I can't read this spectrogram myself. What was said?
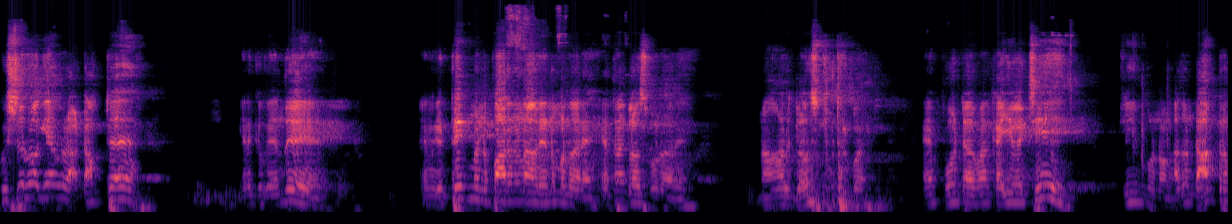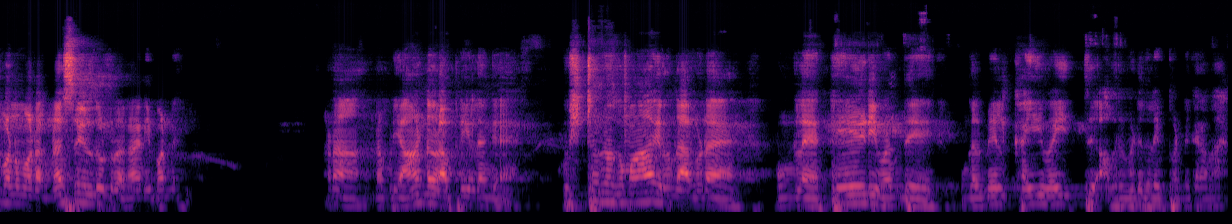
குஷ்டரோகியா டாக்டர் எனக்கு வந்து எனக்கு ட்ரீட்மெண்ட் பாருங்கன்னா அவர் என்ன பண்ணுவாரு? எத்தனை கிளவுஸ் போடுவாரு? நாலு கிளவுஸ் போட்டிருப்பாரு. ஏன் போட்டு அவர் கையை வச்சு க்ளீன் பண்ணுவாங்க. அதுவும் டாக்டர் பண்ண மாட்டாங்க. நர்ஸ் எழுதி விட்டுருவாங்க நீ பண்ணு. ஆனா நம்முடைய ஆண்டவர் அப்படி இல்லைங்க. குஷ்டரோகமா இருந்தா கூட உங்களை தேடி வந்து உங்கள் மேல் கை வைத்து அவர் விடுதலை பண்ணுகிறவர்.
